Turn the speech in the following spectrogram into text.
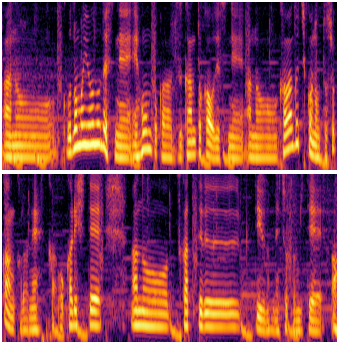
あの、子供用のですね、絵本とか図鑑とかをですね、あの、川口湖の図書館からね、お借りして、あの、使ってるっていうのをね、ちょっと見て、あ、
